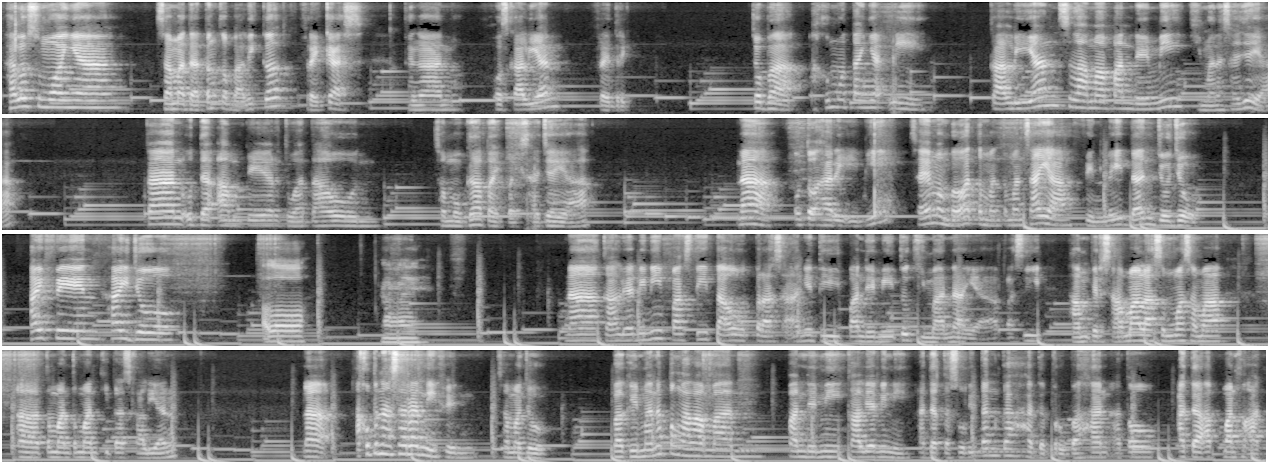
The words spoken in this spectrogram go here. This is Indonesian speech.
Halo semuanya, selamat datang kembali ke Freecast dengan host kalian, Frederick. Coba aku mau tanya nih, kalian selama pandemi gimana saja ya? Kan udah hampir 2 tahun. Semoga baik-baik saja ya. Nah, untuk hari ini saya membawa teman-teman saya, Finley dan Jojo. Hai Vin, hai Jo. Halo. Hai. Nah, kalian ini pasti tahu perasaannya di pandemi itu gimana ya. Pasti hampir sama lah semua sama uh, teman-teman kita sekalian. Nah, aku penasaran nih Vin sama Jo. Bagaimana pengalaman pandemi kalian ini? Ada kesulitan kah? Ada perubahan atau ada manfaat?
